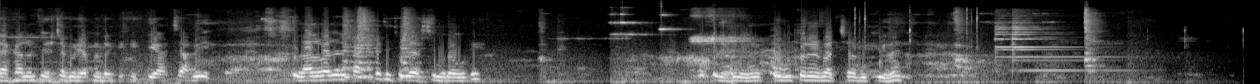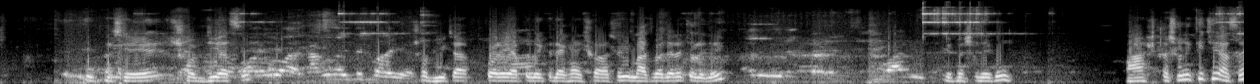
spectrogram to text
দেখানোর চেষ্টা করি আপনাদেরকে কি কি আছে। আমি লালবাজারের কাছাকাছি চলে আসছি মোটামুটি। কবুতরের বাচ্চা বিক্রি হয়। পাশে সবজি আছে। সবজিটা পরে আপনাদেরকে দেখায় সরাসরি মাছ বাজারে চলে যাই। এপাশে দেখুন, হাঁস টাস অনেক কিছুই আছে।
